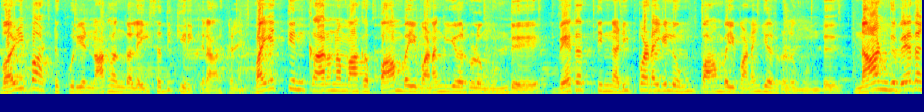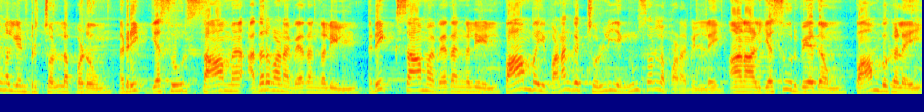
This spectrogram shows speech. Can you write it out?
வழிபாட்டுக்குரிய நாகங்களை செதுக்கியிருக்கிறார்கள். பயத்தின் காரணமாக பாம்பை வணங்கியவர்களும் உண்டு வேதத்தின் அடிப்படையிலும் பாம்பை வணங்கியவர்களும் உண்டு. நான்கு வேதங்கள் என்று சொல்லப்படும் ரிக் யசூர் சாம அதர்வன வேதங்களில் ரிக் சாம வேதங்களில் பாம்பை வணங்கச் சொல்லி எங்கும் சொல்லப்படவில்லை. ஆனால் யசூர் வேதம் பாம்புகளை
